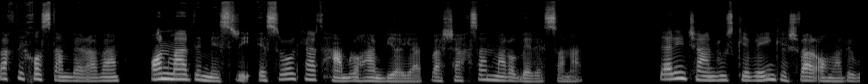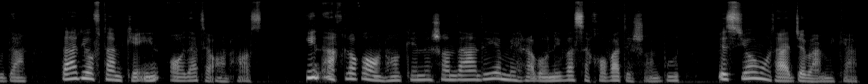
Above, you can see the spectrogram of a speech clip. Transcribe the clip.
وقتی خواستم بروم آن مرد مصری اصرار کرد همراه هم بیاید و شخصا مرا برساند. در این چند روز که به این کشور آمده بودم دریافتم که این عادت آنهاست. این اخلاق آنها که نشان دهنده مهربانی و سخاوتشان بود بسیار متعجبم می‌کرد.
